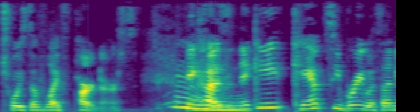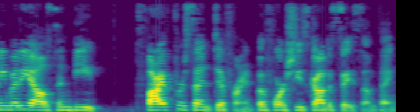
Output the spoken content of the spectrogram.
choice of life partners. Hmm. Because Nikki can't see Brie with anybody else and be five percent different before she's got to say something.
